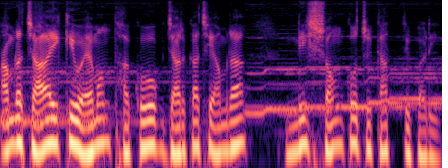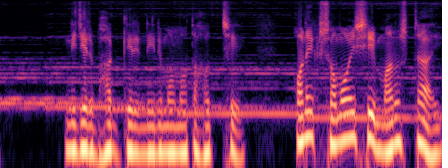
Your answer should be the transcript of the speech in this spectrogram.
আমরা চাই কেউ এমন থাকুক যার কাছে আমরা নিঃসংকোচে কাঁদতে পারি। নিজের ভাগ্যের নির্মমতা হচ্ছে। অনেক সময় সেই মানুষটাই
